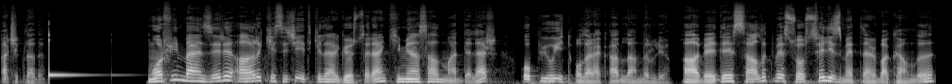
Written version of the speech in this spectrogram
açıkladı. Morfin benzeri ağrı kesici etkiler gösteren kimyasal maddeler opioid olarak adlandırılıyor. ABD Sağlık ve Sosyal Hizmetler Bakanlığı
